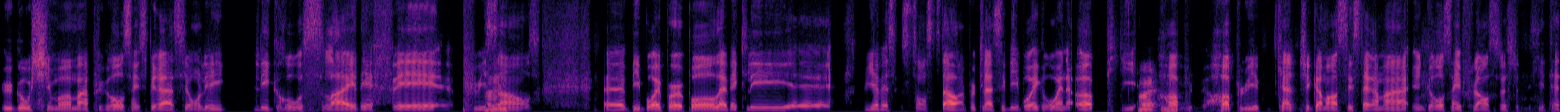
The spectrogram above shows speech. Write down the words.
Hugo Shima, ma plus grosse inspiration, les, les gros slides, effets, euh, puissance. B-Boy Purple avec les. euh, lui, il avait son style un peu classique, B-Boy Gros and Up. Puis Ouais. Hop, Hop, lui, quand j'ai commencé, c'était vraiment une grosse influence. là. Il était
